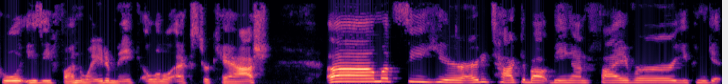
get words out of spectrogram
cool, easy, fun way to make a little extra cash. Um, let's see here. I already talked about being on Fiverr. You can get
